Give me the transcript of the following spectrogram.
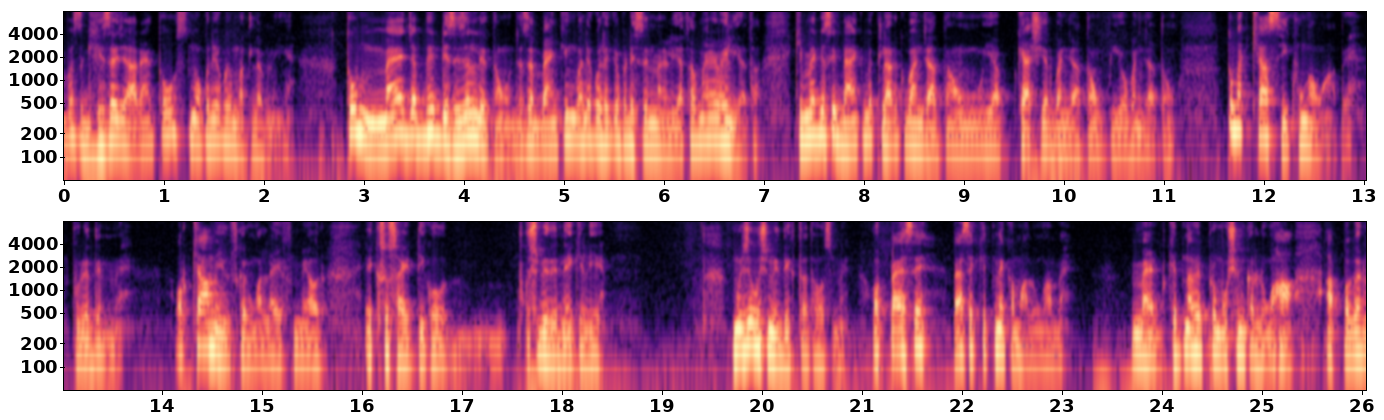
बस घिसे जा रहे हैं तो उस नौकरी का कोई मतलब नहीं है। तो मैं जब भी डिसीज़न लेता हूँ, जैसे बैंकिंग वाले को लेकर भी डिसीज़न मैंने लिया था, मैंने वही लिया था कि मैं किसी बैंक में क्लर्क बन जाता हूँ या कैशियर बन जाता हूँ पीओ बन जाता हूँ तो मैं क्या सीखूँगा वहाँ पर पूरे दिन में? और क्या मैं यूज़ करूँगा लाइफ में और एक सोसाइटी को कुछ भी देने के लिए? मुझे कुछ नहीं दिखता था उसमें। और पैसे पैसे कितने कमा लूँगा मैं? मैं कितना भी प्रमोशन कर लूँगा। हाँ आप अगर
